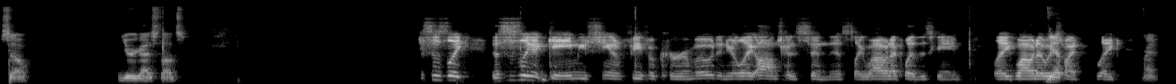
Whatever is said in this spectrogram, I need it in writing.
So, your guys' thoughts? This is like this is like a game you see on FIFA career mode, and you're like, oh, I'm just gonna send this. Like, why would I play this game? Like, why would I waste yep. my like right.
